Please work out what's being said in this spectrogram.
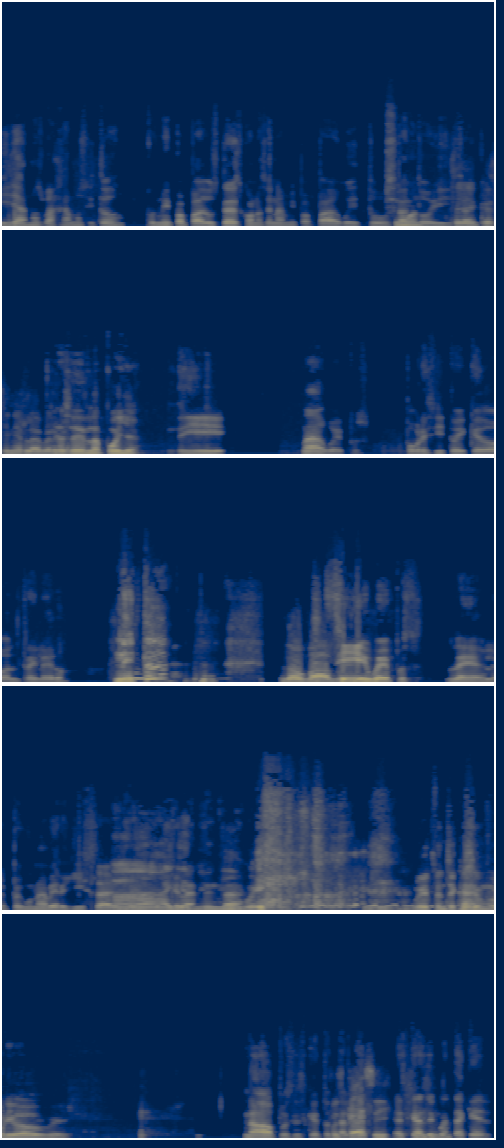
y ya nos bajamos y todo. Pues mi papá, ustedes conocen a mi papá, güey, tú, Simón. Tato y Sí, casi ni es la verga. Ya sé, es la polla. Y nada, güey, pues pobrecito, ahí quedó el trailero. ¿Neta? No mames. Sí, güey, pues le, le pegó una verguiza, güey, Ah, porque ya la entendí, neta... güey. Güey, pensé que se murió, güey. No, pues es que total. Pues que- casi. es que haz de cuenta que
